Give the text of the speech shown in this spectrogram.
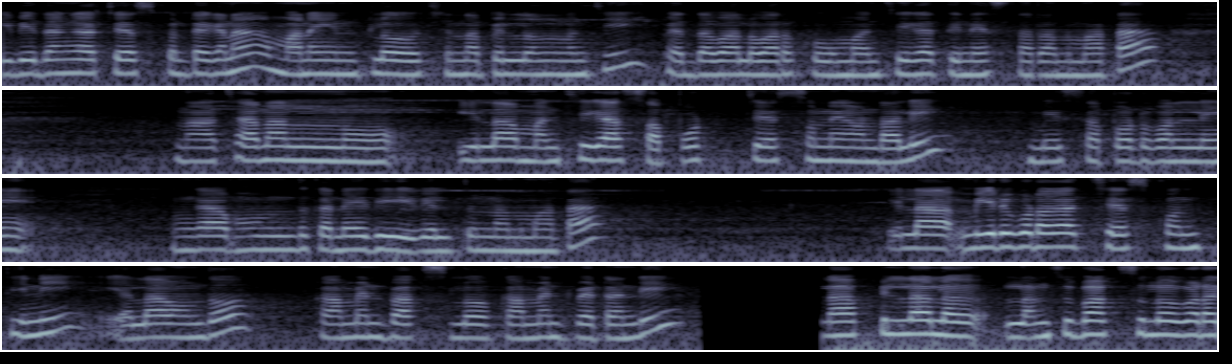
ఈ విధంగా చేసుకుంటే కనుక మన ఇంట్లో చిన్నపిల్లల నుంచి పెద్దవాళ్ళ వరకు మంచిగా తినేస్తారనమాట నా ఛానల్ను ఇలా మంచిగా సపోర్ట్ చేస్తూనే ఉండాలి. మీ సపోర్ట్ వల్లనే ఇంకా ముందుకనేది వెళ్తుందనమాట ఇలా మీరు కూడా చేసుకొని తిని ఎలా ఉందో కామెంట్ బాక్స్లో కామెంట్ పెట్టండి. ఇలా పిల్లల లంచ్ బాక్స్లో కూడా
